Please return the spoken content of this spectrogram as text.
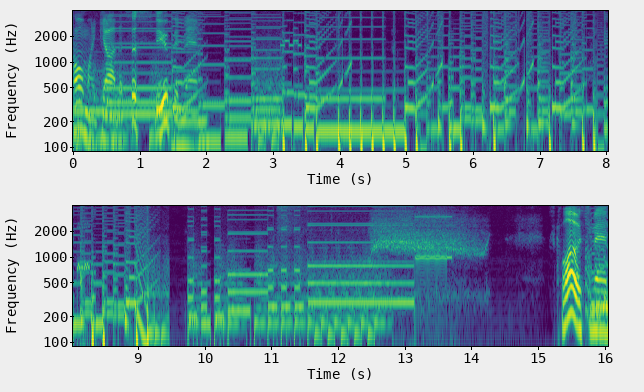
Oh my god, that's so stupid, man. It's close, man.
